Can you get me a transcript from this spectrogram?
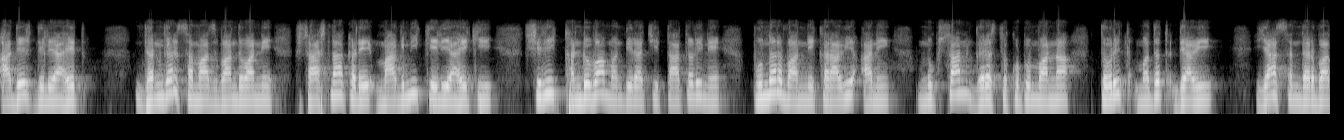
आदेश दिले आहेत. धनगर समाज बांधवांनी शासनाकडे मागणी केली आहे की श्री खंडोबा मंदिराची तातडीने पुनर्बांधणी करावी आणि नुकसानग्रस्त कुटुंबांना त्वरित मदत द्यावी. या संदर्भात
